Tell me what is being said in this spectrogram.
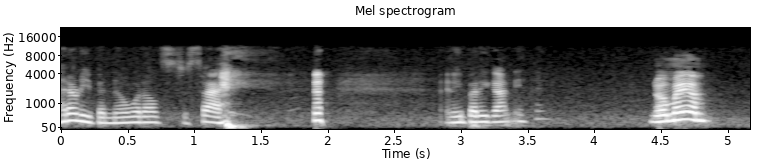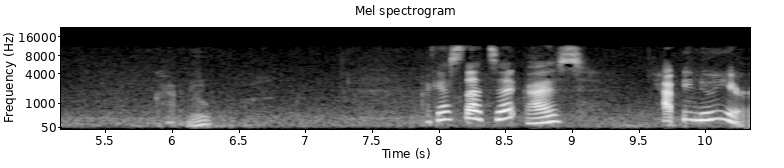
I don't even know what else to say. Anybody got anything? No, ma'am. Nope. I guess that's it, guys. Happy New Year.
